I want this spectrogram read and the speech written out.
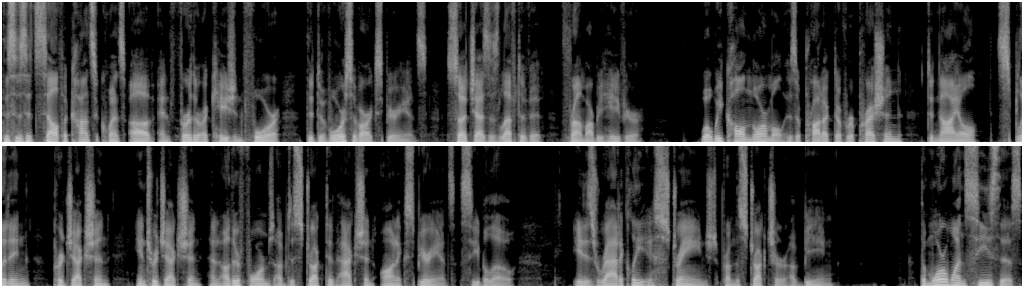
This is itself a consequence of and further occasion for the divorce of our experience, such as is left of it, from our behavior. What we call normal is a product of repression, denial, splitting, projection, introjection, and other forms of destructive action on experience, see below. It is radically estranged from the structure of being. The more one sees this,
